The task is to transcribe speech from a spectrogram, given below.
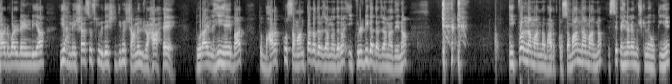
थर्ड वर्ल्ड है इंडिया ये हमेशा से उसकी विदेश नीति में शामिल रहा है। दो राय नहीं है ये बात तो भारत को समानता का दर्जा ना देना इक्वलिटी का दर्जा ना देना इक्वल ना मानना, भारत को समान ना मानना, इससे कहीं ना कहीं मुश्किलें होती हैं।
